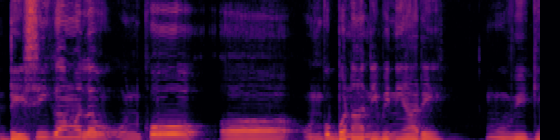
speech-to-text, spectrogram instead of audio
DC का मतलब उनको आ, उनको बनानी भी नहीं आ रही मूवी की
